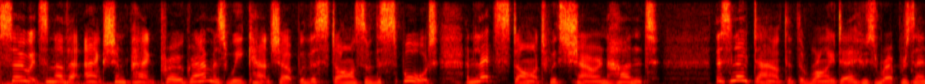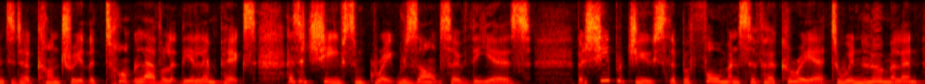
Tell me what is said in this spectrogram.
So it's another action packed programme as we catch up with the stars of the sport. And let's start with Sharon Hunt. There's no doubt that the rider, who's represented her country at the top level at the Olympics, has achieved some great results over the years. But she produced the performance of her career to win Luhmühlen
